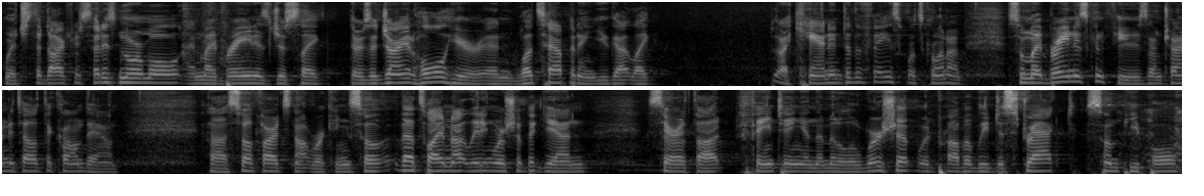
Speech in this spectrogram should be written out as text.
which the doctor said is normal. And my brain is just like, there's a giant hole here, and what's happening? You got like a cannon into the face? What's going on? So my brain is confused. I'm trying to tell it to calm down. Uh, so far, it's not working. So that's why I'm not leading worship again. Sarah thought fainting in the middle of worship would probably distract some people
